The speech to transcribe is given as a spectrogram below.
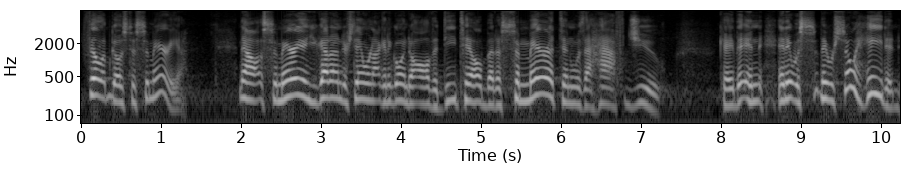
Philip goes to Samaria. Now, Samaria, you got to understand, we're not going to go into all the detail, but a Samaritan was a half Jew. Okay, and, and it was, they were so hated.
